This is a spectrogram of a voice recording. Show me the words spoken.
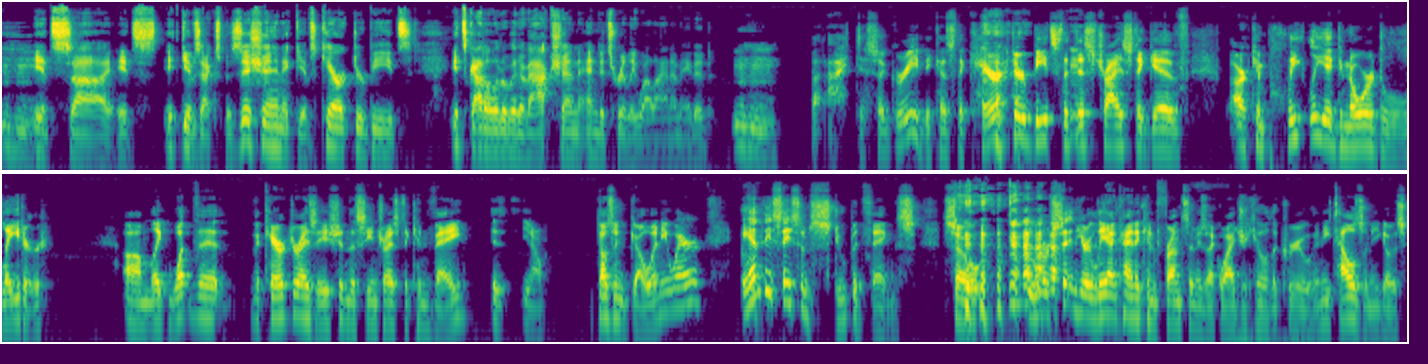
Mm-hmm. It's uh, it's it gives exposition, it gives character beats, it's got a little bit of action, and it's really well animated. Mm-hmm. But I disagree because the character beats that this tries to give are completely ignored later. Um, like what the the characterization the scene tries to convey is, you know, doesn't go anywhere, and they say some stupid things. So we're sitting here, Leon kind of confronts him. He's like, "Why'd you kill the crew?" And he tells him, he goes,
